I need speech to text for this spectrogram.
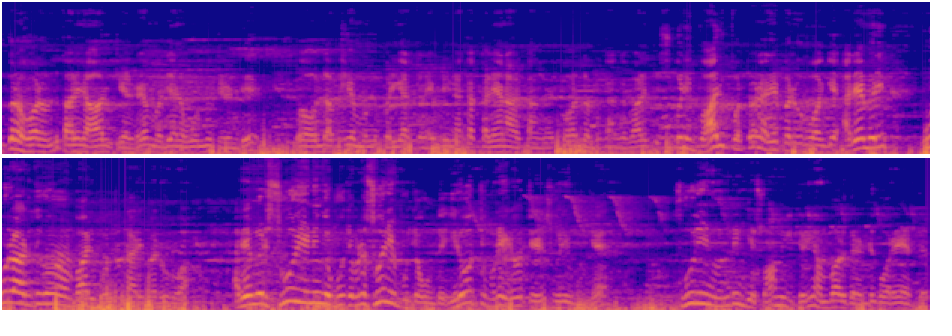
சுக்கர ஹோரை வந்து காலையில் ஆறு ஏழரை மத்தியானம் ஒன்றுக்கு ரெண்டு. இப்போ வந்து அபிஷேகம் பண்ணி பரிகாஸ்தலம் எப்படின்னாக்கா கல்யாணம் இருக்காங்க குழந்தை இருக்காங்க வாழ்க்கை சுக்கரனுக்கு பாதிப்பட்டோம் நிறைய பேர் வருவாங்க. அதேமாதிரி ஊராடத்துக்கும் பாதிப்பட்டோம் நிறைய பேர் அதே அதேமாதிரி சூரியன் இங்கே பூஜை பண்ணால் சூரிய பூஜை உண்டு. இருபத்தி மூணு இருபத்தேழு சூரிய பூஜை. சூரியன் வந்து இங்கே சுவாமிக்கு தெரியும் அம்பாளுக்கு ரெண்டுக்கும் ஒரே இடத்துல.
